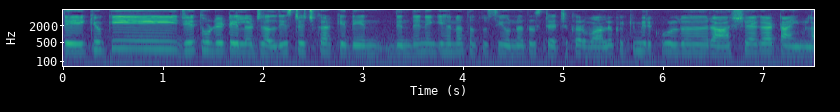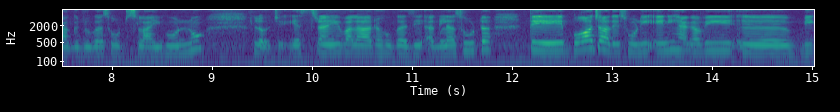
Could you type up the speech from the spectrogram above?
ਤੇ ਕਿਉਂਕਿ ਜੇ ਤੁਹਾਡੇ ਟੇਲਰ ਜਲਦੀ ਸਟਿਚ ਕਰਕੇ ਦੇ ਦਿੰਦੇ ਨੇਗੇ ਹਨਾ, ਤਾਂ ਤੁਸੀਂ ਉਹਨਾਂ ਤੋਂ ਸਟਿਚ ਕਰਵਾ ਲਓ, ਕਿਉਂਕਿ ਮੇਰੇ ਕੋਲ ਰਾਸ਼ ਹੈਗਾ ਟਾਈਮ ਲੱਗ ਜੂਗਾ ਸੂਟ ਸਿਲਾਈ ਹੋਣ ਨੂੰ। ਲਓ ਜੀ, ਇਸ ਤਰ੍ਹਾਂ ਇਹ ਵਾਲਾ ਰਹੂਗਾ ਜੀ ਅਗਲਾ ਸੂਟ। ਤੇ ਬਹੁਤ ਜ਼ਿਆਦਾ ਸੋਹਣੀ, ਇਹ ਨਹੀਂ ਹੈਗਾ ਵੀ ਵੀ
